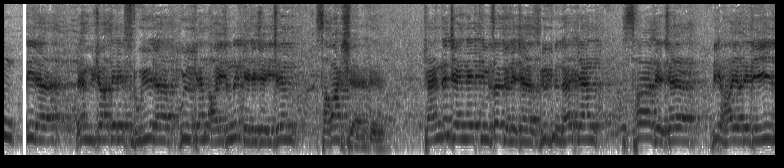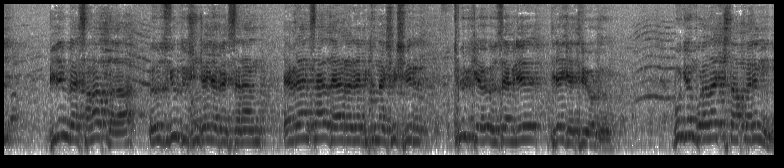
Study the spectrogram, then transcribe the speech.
Onun ile ve mücadelesi ruhuyla bu ülkenin aydınlık geleceği için savaş verdi. Kendi cennetimize döneceğiz bir gün derken sadece bir hayali değil, bilim ve sanatla, özgür düşünceyle beslenen, evrensel değerlere bütünleşmiş bir Türkiye özlemini dile getiriyordu. Bugün burada kitapların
